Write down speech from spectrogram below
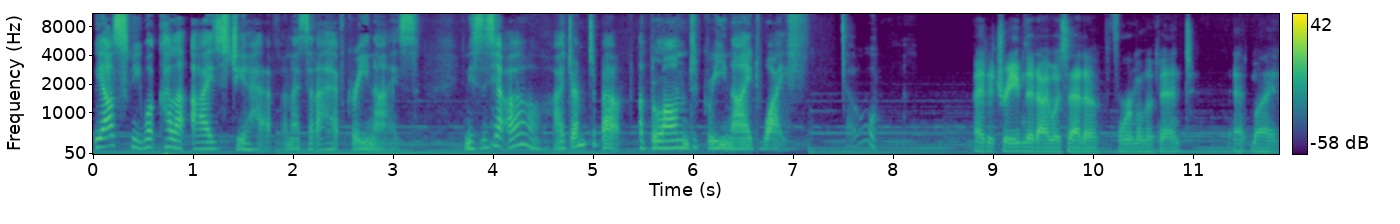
he asked me, What color eyes do you have? And I said, I have green eyes. And he says, Yeah, oh, I dreamt about a blonde, green eyed wife. Oh. I had a dream that I was at a formal event at my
